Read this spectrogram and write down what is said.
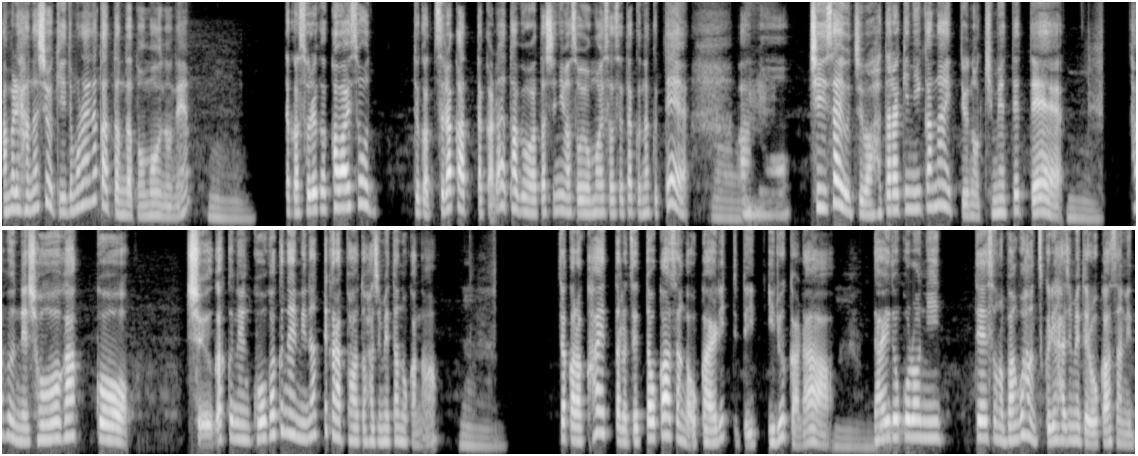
あまり話を聞いてもらえなかったんだと思うのね。うんだからそれがかわいそうっていうか辛かったから多分私にはそういう思いさせたくなくて、あの、小さいうちは働きに行かないっていうのを決めてて、うん多分ね、小学校、中学年、高学年になってからパート始めたのかな。うんだから帰ったら絶対お母さんがお帰りって言っていいるから、うん台所に行って、その晩ご飯作り始めてるお母さんに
